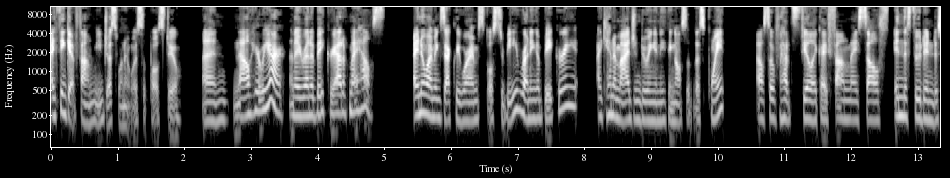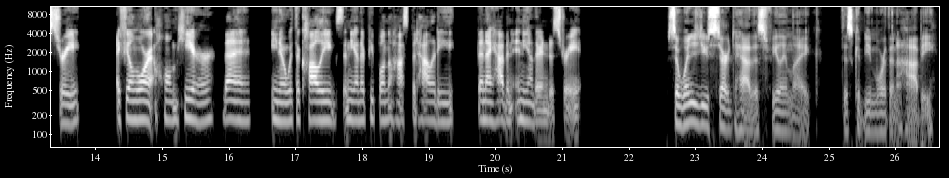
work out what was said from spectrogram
I think it found me just when it was supposed to. And now here we are. And I run a bakery out of my house. I know I'm exactly where I'm supposed to be running a bakery. I can't imagine doing anything else at this point. I also have feel like I found myself in the food industry. I feel more at home here than you know, with the colleagues and the other people in the hospitality than I have in any other industry. So when did you start to have this feeling like this could be more than a hobby?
